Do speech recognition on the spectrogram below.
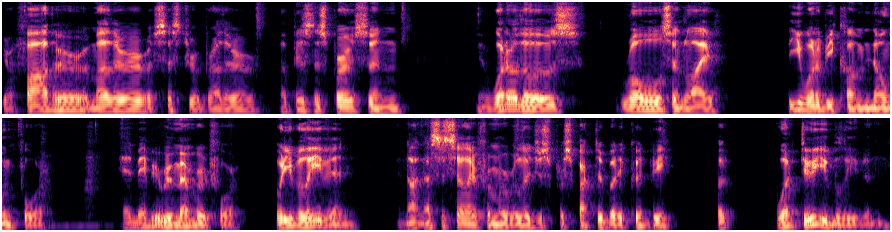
You're a father, a mother, a sister, a brother, a business person. You know, what are those roles in life that you want to become known for and maybe remembered for? What do you believe in? Not necessarily from a religious perspective, but it could be. But what do you believe in?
